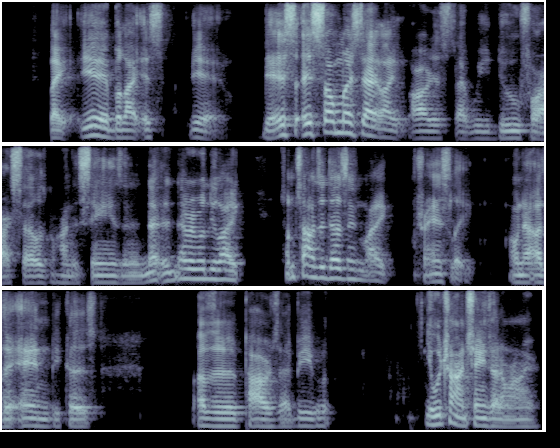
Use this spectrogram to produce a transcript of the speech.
like yeah, but like it's yeah. Yeah, it's it's so much that like artists that we do for ourselves behind the scenes, and it, ne- it never really like. Sometimes it doesn't like translate on the other end because of the powers that be. But yeah, we're trying to change that around here.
